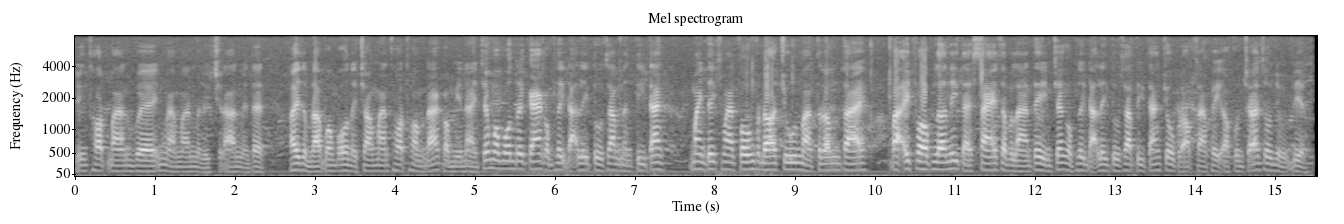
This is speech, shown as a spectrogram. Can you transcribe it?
យយើងថតបានវែងបាទបានមនុស្សច្រើនមែនតើហើយសម្រាប់បងប្អូនដែលចង់បានថតធម្មតាក៏មានដែរអញ្ចឹងបងប្អូនត្រូវការកុំភ្លេចដាក់លេខទូរស័ព្ទនិងទីតាំងម៉ាញ់តិច smartphone ផ្ដល់ជូនមកត្រឹមតែបាទ X4 Plus នេះតែ40ដុល្លារទេអញ្ចឹងកុំភ្លេចដាក់លេខទូរស័ព្ទទីតាំងចូលប្រអប់សារ Pay អរគុណច្រើនសូមជម្រាបលា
